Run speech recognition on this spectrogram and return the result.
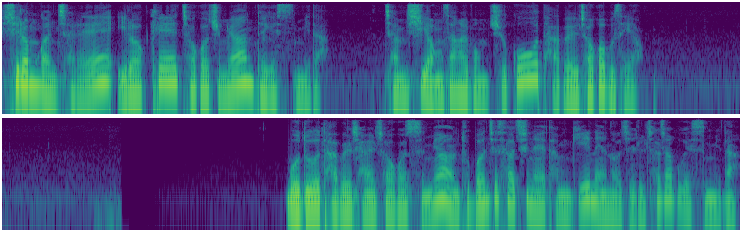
실험 관찰에 이렇게 적어주면 되겠습니다. 잠시 영상을 멈추고 답을 적어보세요. 모두 답을 잘 적었으면 두 번째 사진에 담긴 에너지를 찾아보겠습니다.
